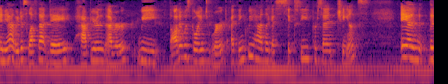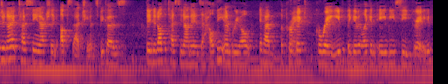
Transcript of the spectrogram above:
and yeah, we just left that day happier than ever. We thought it was going to work. I think we had like a 60% chance. And the genetic testing actually ups that chance because they did all the testing on it. It's a healthy embryo. It had the perfect grade. They gave it like an ABC grade.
